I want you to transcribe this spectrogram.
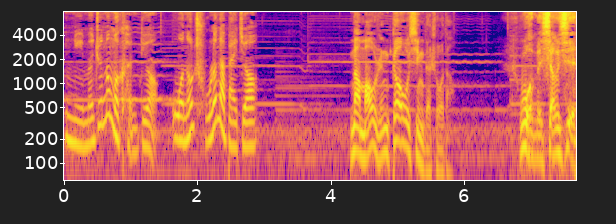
你们就那么肯定我能除了那白蛟？”那毛人高兴的说道：“我们相信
